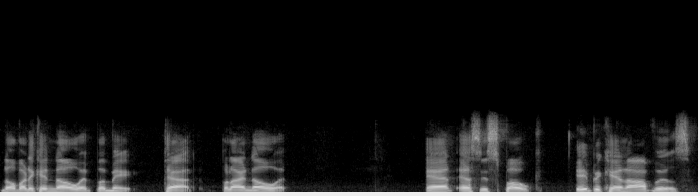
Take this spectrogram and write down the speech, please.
Nobody can know it but me, Ted, but I know it. And as he spoke, it became obvious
